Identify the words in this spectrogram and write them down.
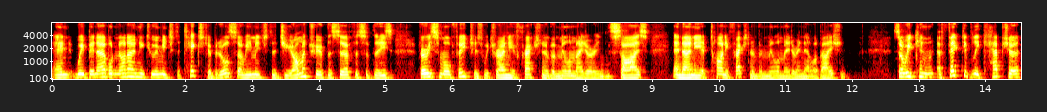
And we've been able not only to image the texture, but also image the geometry of the surface of these very small features, which are only a fraction of a millimetre in size and only a tiny fraction of a millimetre in elevation. So we can effectively capture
